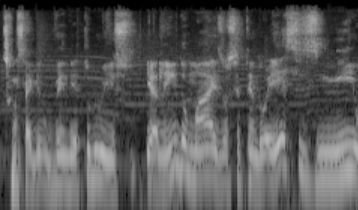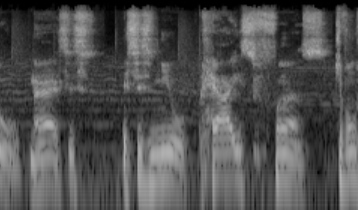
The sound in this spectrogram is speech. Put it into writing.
você consegue vender tudo isso. E além do mais, você tendo esses mil, né, esses, esses mil reais fãs que vão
